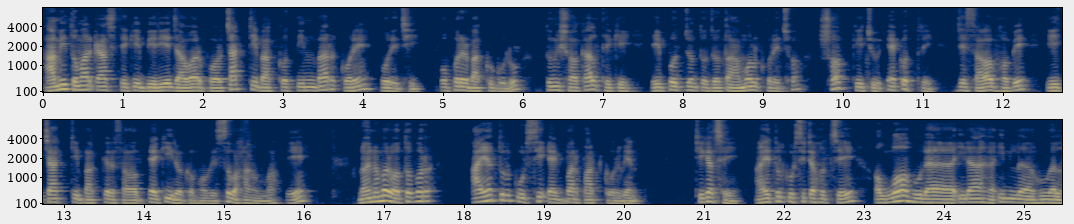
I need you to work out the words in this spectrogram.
আমি তোমার কাছ থেকে বেরিয়ে যাওয়ার পর চারটি বাক্য তিনবার করে পড়েছি। ওপরের বাক্যগুলো, তুমি সকাল থেকে এই পর্যন্ত যত আমল করেছ সব কিছু একত্রে যে সওয়াব হবে, এই চারটি বাক্যের সওয়াব একই রকম হবে। সুবাহানুল্লাহ। এ, নয় নম্বর, অতপর আয়াতুল কুরসি একবার পাঠ করবেন। ঠিক আছে? আয়াতুল কুরসিটা হচ্ছে, আল্লাহু লা ইলাহা ইল্লাহু আল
